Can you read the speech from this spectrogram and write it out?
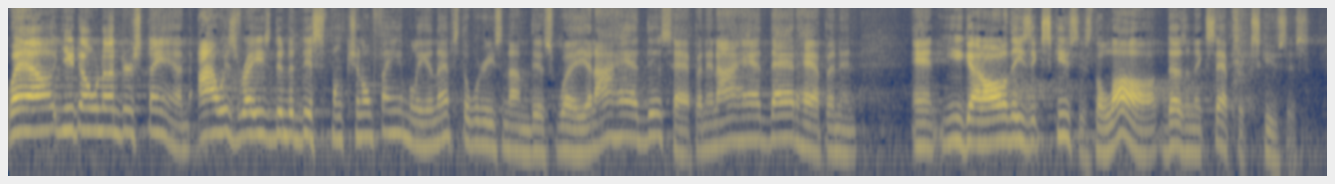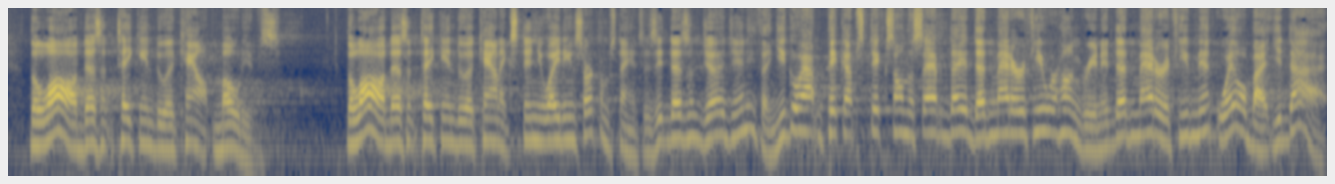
well, you don't understand. I was raised in a dysfunctional family, and that's the reason I'm this way, and I had this happen, and I had that happen, and and you got all of these excuses. The law doesn't accept excuses. The law doesn't take into account motives. The law doesn't take into account extenuating circumstances. It doesn't judge anything. You go out and pick up sticks on the Sabbath day, it doesn't matter if you were hungry, and it doesn't matter if you meant well by it, you die.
